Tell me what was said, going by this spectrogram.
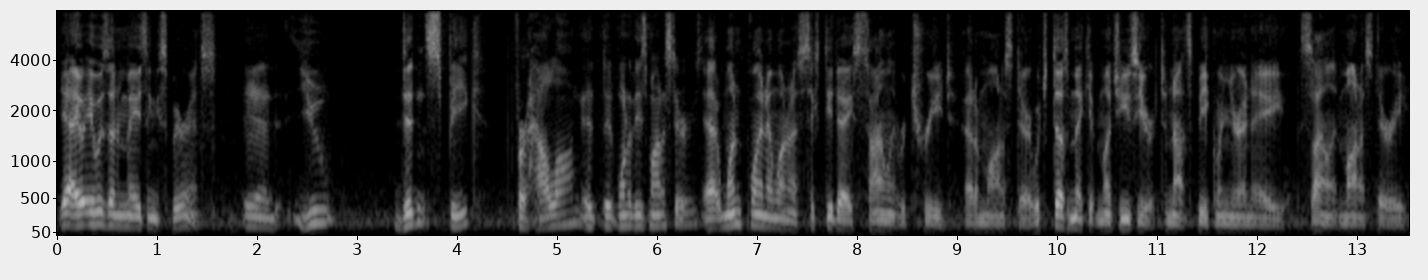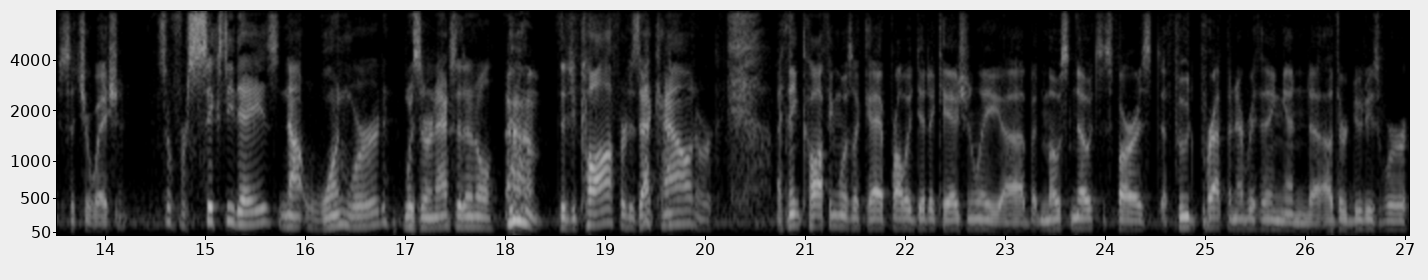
Yeah, it, it was an amazing experience. And you didn't speak for how long at, at, one of these monasteries? At one point, I went on a 60 day silent retreat at a monastery, which does make it much easier to not speak when you're in a silent monastery situation. So, for 60 days, not one word? Was there an accidental, did you cough, or does that count? Or I think coughing was okay. I probably did occasionally, uh, but most notes as far as food prep and everything and uh, other duties were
